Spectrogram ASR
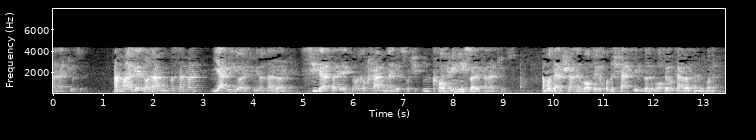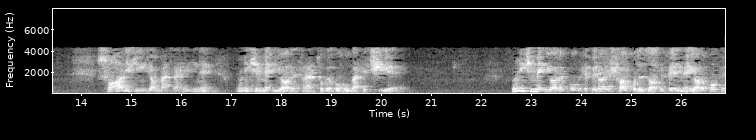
تنجزه. اما اگر اینا نبود مثلا من یقین یا اطمینان ندارم سی درصد احتمال اون خرم نجس باشه. این کافی نیست برای تنجز. اما در شعن واقع خودش تاثیر داره. واقع رو که عوض نمی‌کنه. سوالی که اینجا مطرحه اینه اونی که معیار ترتب عقوبت چیه؟ اونی که معیار قبه بلا اشکال خود ذات فعل معیار قبه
